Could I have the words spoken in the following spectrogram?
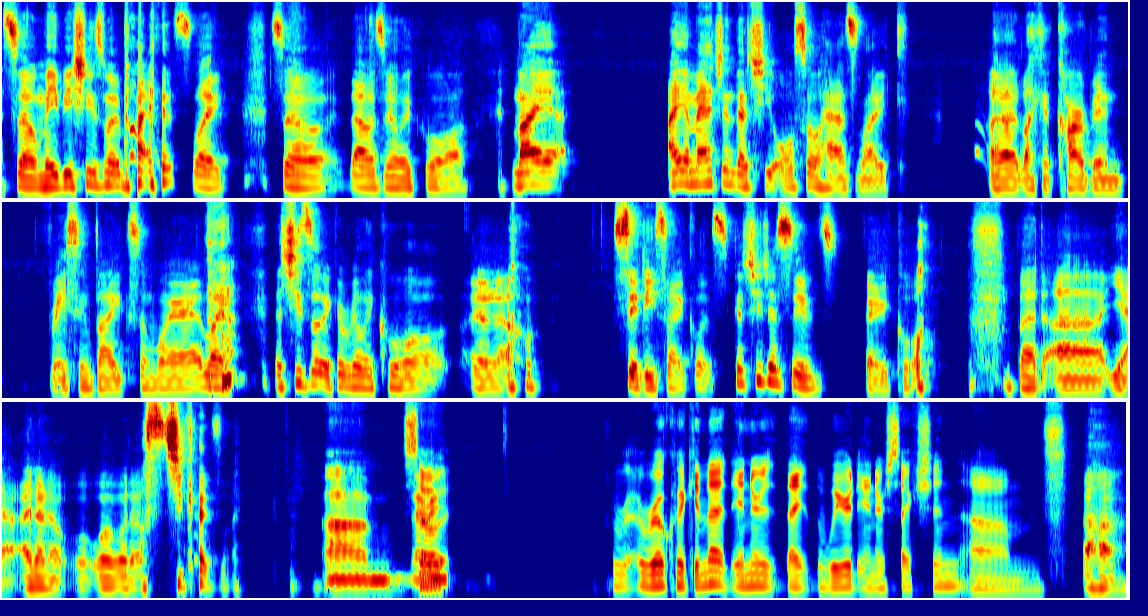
so maybe she's my bias. Like so that was really cool. My I imagine that she also has like uh, like a carbon racing bike somewhere. Like that she's like a really cool, I don't know, city cyclist because she just seems very cool. But uh, yeah, I don't know. What, what else do you guys like? Um, I So, mean, r- real quick, in that inner that weird intersection um, Uh huh.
